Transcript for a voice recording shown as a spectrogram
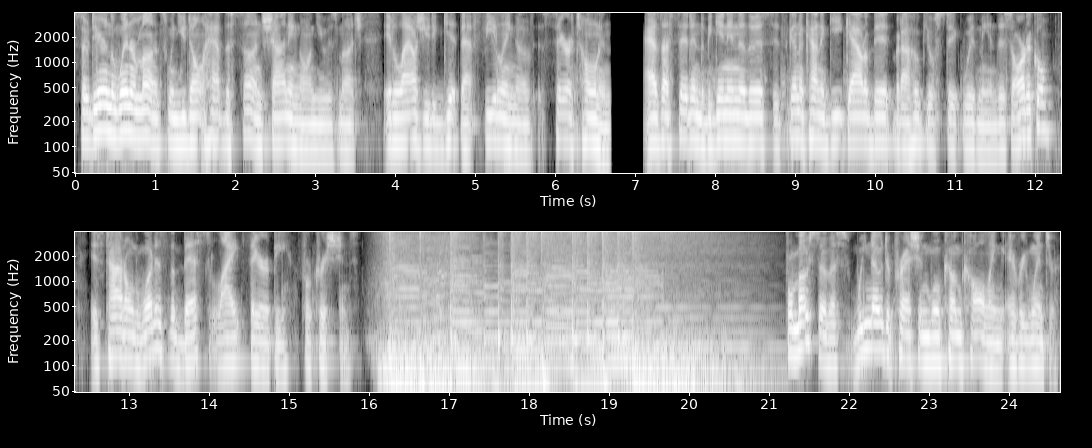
So during the winter months when you don't have the sun shining on you as much, it allows you to get that feeling of serotonin as I said in the beginning of this, it's going to kind of geek out a bit, but I hope you'll stick with me. And this article is titled, What is the Best Light Therapy for Christians? For most of us, we know depression will come calling every winter.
